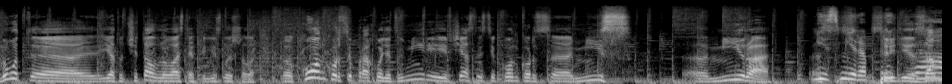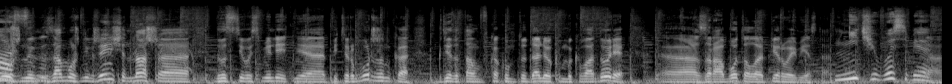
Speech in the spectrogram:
Ну вот, э, я тут читал в новостях, ты не слышала. Э, Конкурсы проходят в мире, и в частности конкурс э, Мисс э, Мира. э, Мисс Мира, Среди прекрасно. замужних, женщин. Наша 28-летняя петербурженка где-то там в каком-то далеком Эквадоре э, заработала первое место. Ничего себе. Да.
